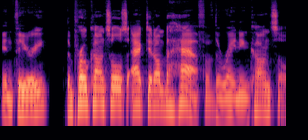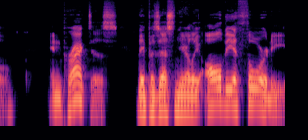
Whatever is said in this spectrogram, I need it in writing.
In theory, the proconsuls acted on behalf of the reigning consul. In practice, they possessed nearly all the authority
